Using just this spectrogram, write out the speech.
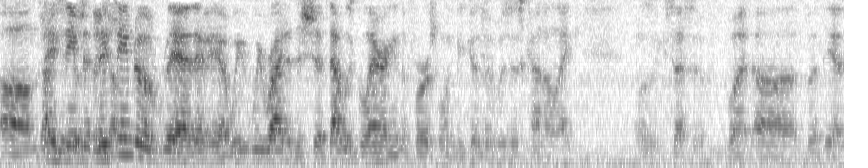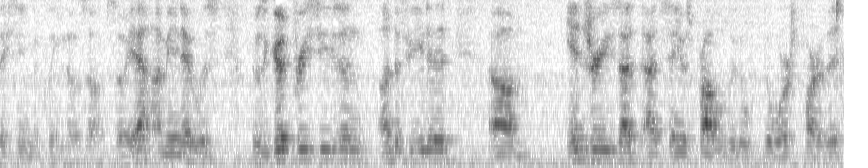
Um, they seem to, they cleaned up. seemed to yeah they, yeah we, we righted the ship. That was glaring in the first one because it was just kind of like it was excessive. But uh, but yeah, they seem to clean those up. So yeah, I mean it was it was a good preseason, undefeated. Um, injuries, I'd, I'd say was probably the, the worst part of it.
